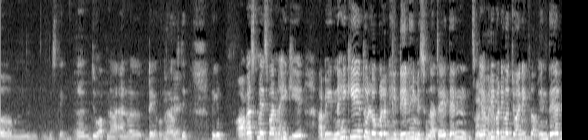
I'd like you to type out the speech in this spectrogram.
um, this thing uh, जो अपना एनुअल डे होता है उस दिन लेकिन अगस्त में इस बार नहीं किए अभी नहीं किए तो लोग बोले नहीं डे नहीं मिस होना चाहिए then everybody was joining from in their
